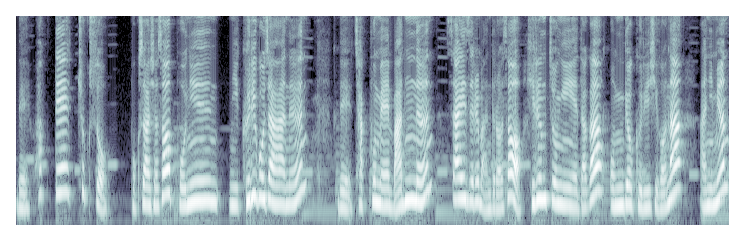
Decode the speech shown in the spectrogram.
네, 확대, 축소, 복사하셔서 본인이 그리고자 하는 네, 작품에 맞는 사이즈를 만들어서 기름종이에다가 옮겨 그리시거나 아니면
